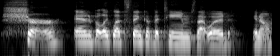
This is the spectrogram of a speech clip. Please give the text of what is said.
Sure. And but like let's think of the teams that would, you know,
